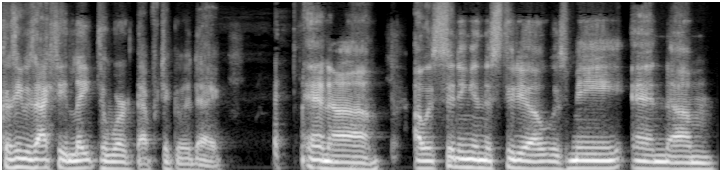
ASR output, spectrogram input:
Because he was actually late to work that particular day. and uh, I was sitting in the studio, it was me and um,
